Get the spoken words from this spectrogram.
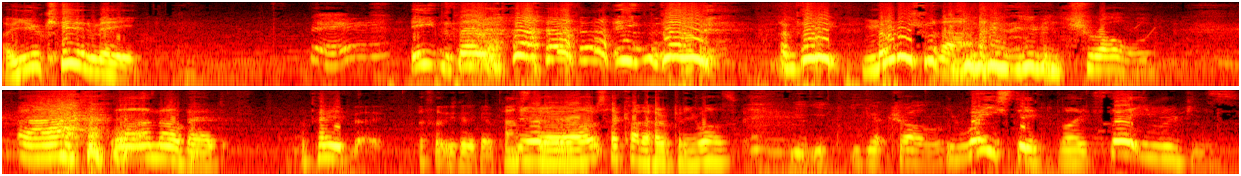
Are you kidding me? Eat the bait. Eat the bait. I paid money for that. You've been trolled. Uh, well, I'm not bad. I paid. I thought you were going to go past Yeah, it. I was kind of hoping he was. you, you, you got trolled. You wasted like 30 rupees.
